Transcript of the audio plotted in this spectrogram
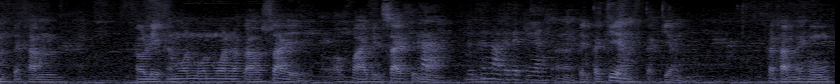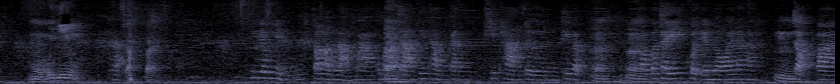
ำจะทำเอาเหล็กม้วนม้วนม้วนแล้วก็เอาไส้เอาไฟเป็นไส้ขึ้นค่ะมาดึงขึ้นมาเป็นตะเกียงอ่าเป็นตะเกียงตะเกียง ก็ทำให้หูหมูหิ้วค่ะกลับไป ที่โยมเห็นตอนหลังๆมาครูบาอาจารย์ที่ทำกันที่ทางเดินที่แบบเออเออ เขาก็ใช้ขวดเอ็มร้อยนะคะ อืม เจาะปลาย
